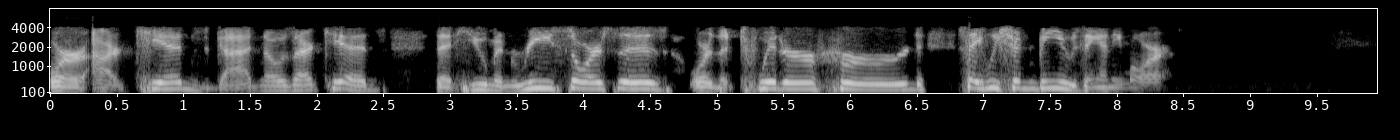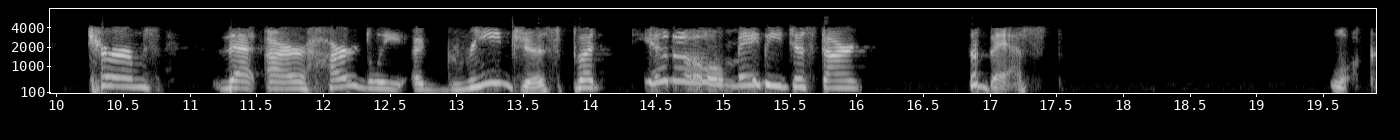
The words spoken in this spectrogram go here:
or our kids, God knows our kids, that human resources or the Twitter herd say we shouldn't be using anymore. Terms that are hardly egregious, but, you know, maybe just aren't the best. Look.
